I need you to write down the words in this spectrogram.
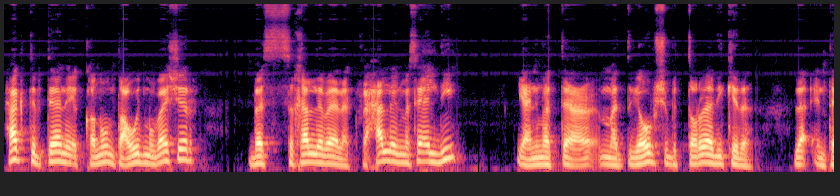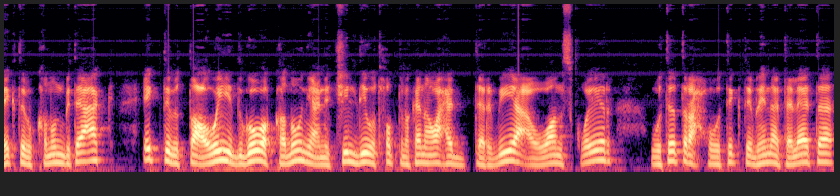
هكتب تاني القانون تعويض مباشر بس خلي بالك في حل المسائل دي يعني ما. ما تجاوبش بالطريقة دي كده. لا أنت اكتب القانون بتاعك اكتب التعويض جوه القانون يعني تشيل دي وتحط مكانها واحد تربيع أو 1 square وتطرح وتكتب هنا 3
